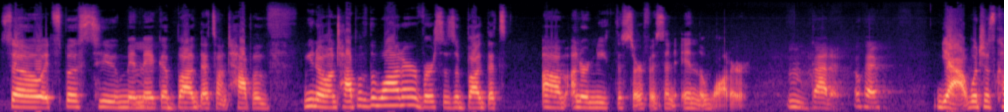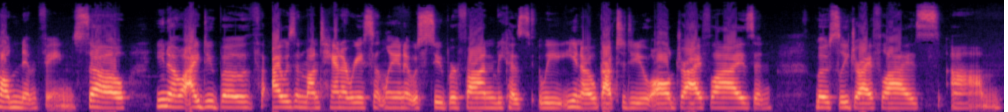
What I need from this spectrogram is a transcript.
So it's supposed to mimic a bug that's on top of you know on top of the water versus a bug that's um, underneath the surface and in the water. Mm, got it. Okay. Yeah, which is called nymphing. So, you know, I do both. I was in Montana recently and it was super fun because we, you know, got to do all dry flies and mostly dry flies. Um,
